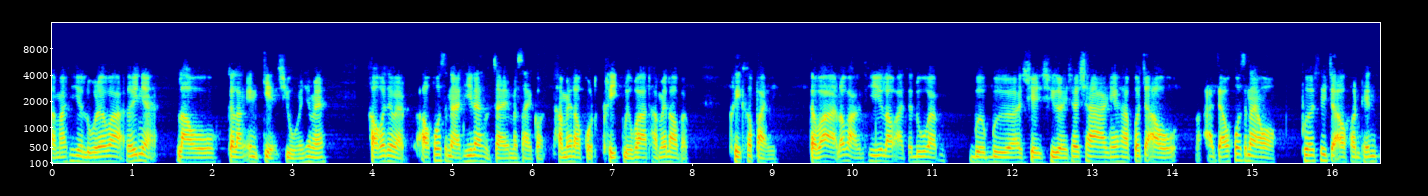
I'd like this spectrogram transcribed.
สามารถที่จะรู้ได้ว่า เอ้ยเนี่ย เรากำลัง engage อยู่ใช่ไหมเขาก็จะแบบเอาโฆษณาที่น่าสนใจมาใส่ก่อนทำให้เรากดคลิก หรือว่าทำให้เราแบบคลิกเข้าไป แต่ว่าระหว่างที่เราอาจจะดูแบบเบื่อเบื่อเฉยเฉยชาๆเงี้ยครับ ก็จะเอาอาจจะเอาโฆษณาออก เพื่อที่จะเอาคอนเทนต์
